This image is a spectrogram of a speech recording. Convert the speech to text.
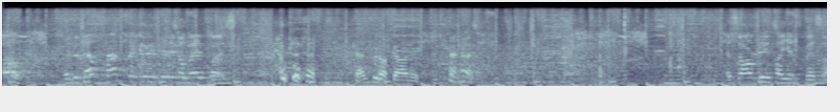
Oh, wenn du das kannst, dann ich dir den Nobelpreis. Kannst du doch gar nicht. Es war auf jeden Fall jetzt besser.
